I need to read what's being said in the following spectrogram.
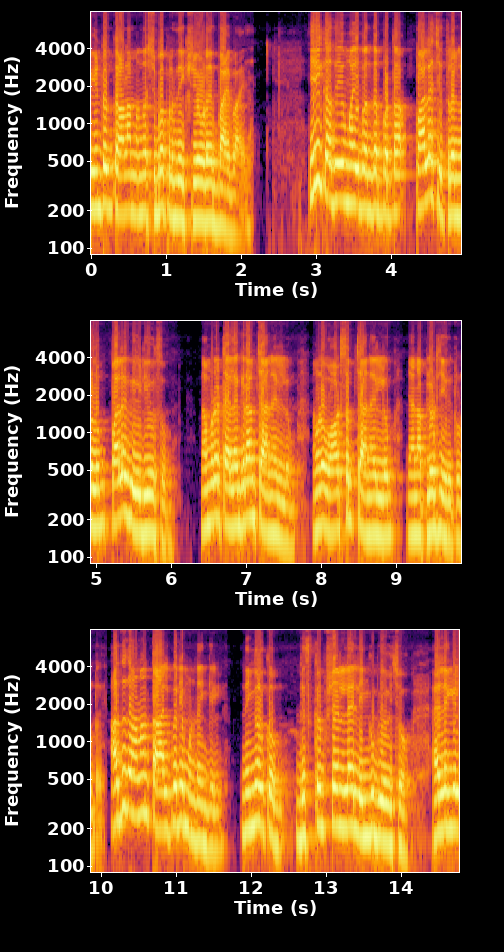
വീണ്ടും കാണാമെന്ന ശുഭപ്രതീക്ഷയോടെ ബൈ ബൈ ഈ കഥയുമായി ബന്ധപ്പെട്ട പല ചിത്രങ്ങളും പല വീഡിയോസും നമ്മുടെ ടെലഗ്രാം ചാനലിലും നമ്മുടെ വാട്സപ്പ് ചാനലിലും ഞാൻ അപ്ലോഡ് ചെയ്തിട്ടുണ്ട്. അത് കാണാൻ താല്പര്യമുണ്ടെങ്കിൽ നിങ്ങൾക്കും ഡിസ്ക്രിപ്ഷനിലെ ലിങ്ക് ഉപയോഗിച്ചോ അല്ലെങ്കിൽ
